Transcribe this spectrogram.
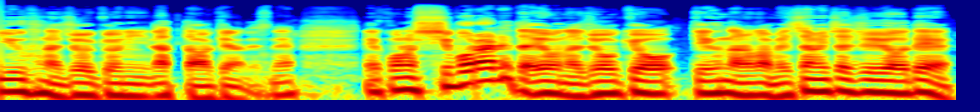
いう風な状況になったわけなんですね。で、この絞られたような状況っていう風なのがめちゃめちゃ重要で、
